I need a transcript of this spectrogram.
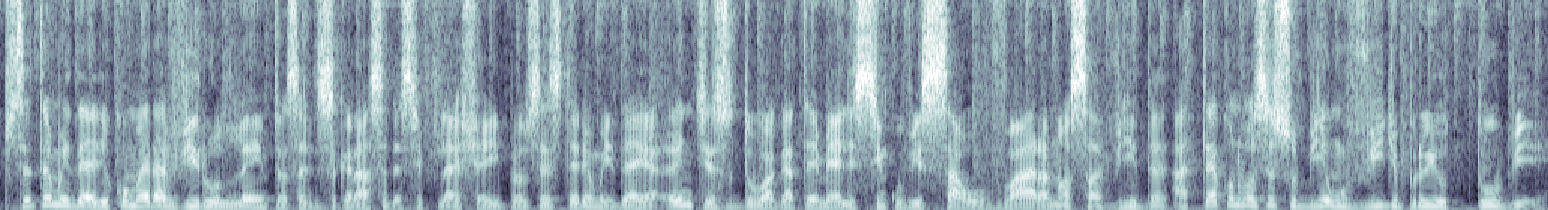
pra você ter uma ideia de como era virulento essa desgraça desse Flash aí, pra vocês terem uma ideia, antes do HTML5 vir salvar a nossa vida, até quando você subia um vídeo pro YouTube.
